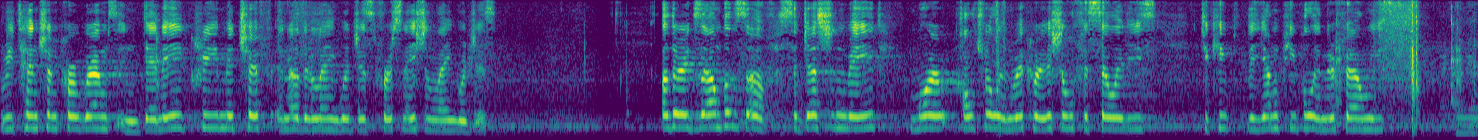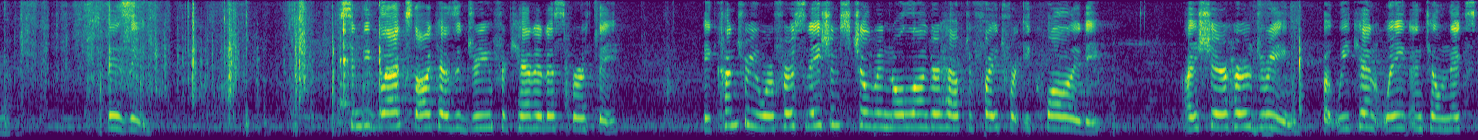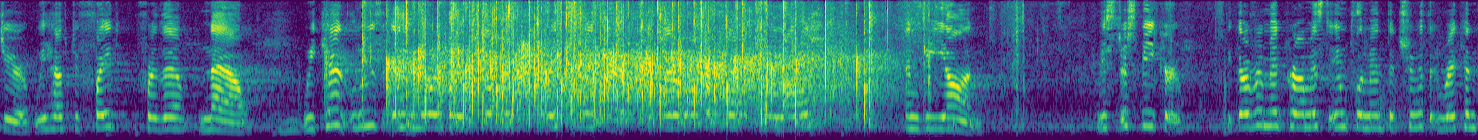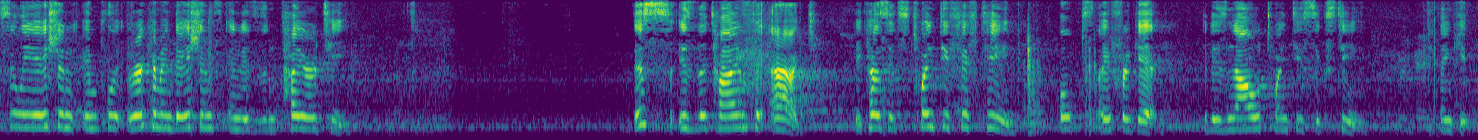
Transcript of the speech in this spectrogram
retention programs in Dene, Cree, Michif, and other languages, First Nation languages. Other examples of suggestion made, more cultural and recreational facilities to keep the young people and their families busy. Cindy Blackstock has a dream for Canada's birthday. A country where First Nations children no longer have to fight for equality. I share her dream, but we can't wait until next year. We have to fight for them now. We can't lose any more of our children and beyond. Mr. Speaker, the government promised to implement the Truth and Reconciliation recommendations in its entirety. This is the time to act because it's 2015. Oops, I forget. It is now 2016. Thank you.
